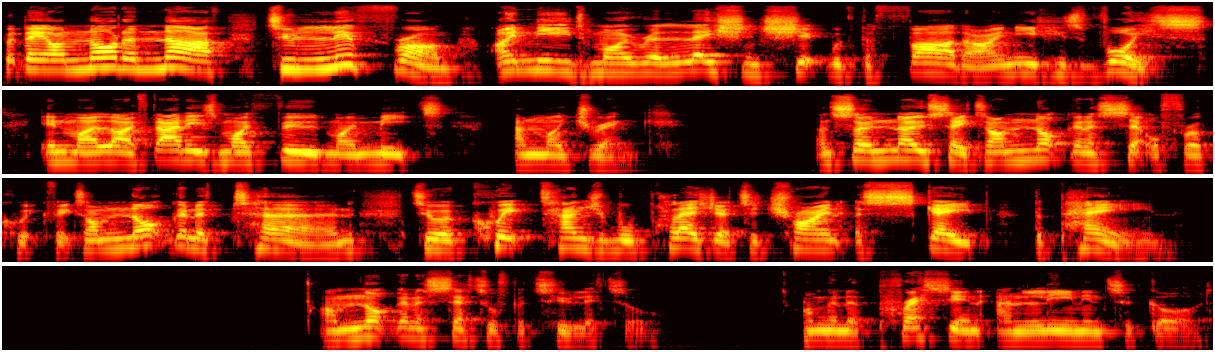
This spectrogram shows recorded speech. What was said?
but they are not enough to live from. I need my relationship with the Father. I need His voice in my life. That is my food, my meat, and my drink. And so, no, Satan, I'm not going to settle for a quick fix. I'm not going to turn to a quick, tangible pleasure to try and escape the pain. I'm not going to settle for too little. I'm going to press in and lean into God.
